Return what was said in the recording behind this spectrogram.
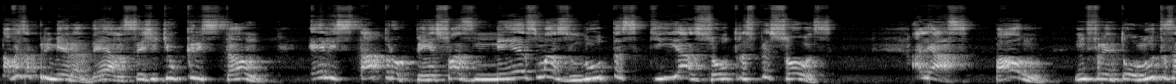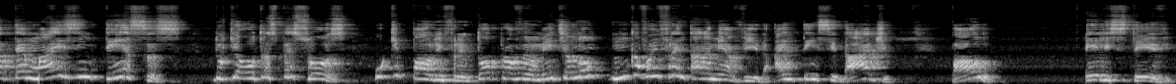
Talvez a primeira delas seja que o cristão ele está propenso às mesmas lutas que as outras pessoas. Aliás, Paulo enfrentou lutas até mais intensas do que outras pessoas. O que Paulo enfrentou, provavelmente eu não, nunca vou enfrentar na minha vida. A intensidade, Paulo, ele esteve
